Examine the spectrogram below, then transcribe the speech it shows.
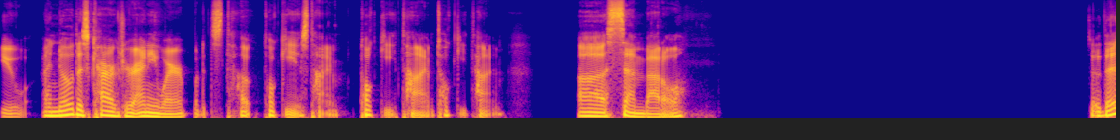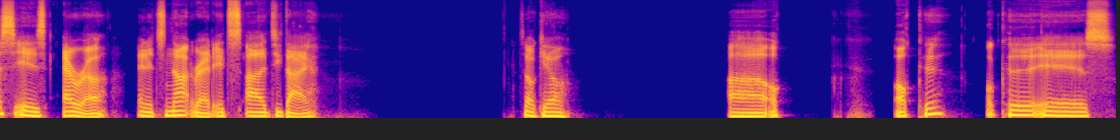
You. I know this character anywhere, but it's to- Toki is time. Toki time. Toki time. Uh, Sem battle. So this is era, and it's not red. It's uh Jidai. Tokyo. Uh, ok- Oku. Oku is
